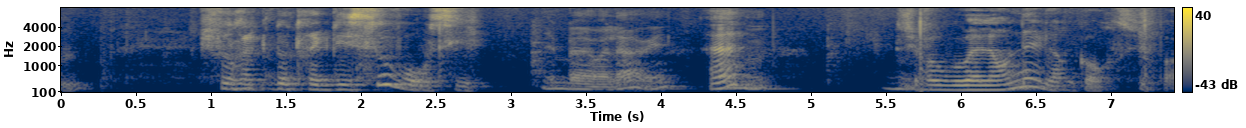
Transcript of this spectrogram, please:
Il faudrait que notre église s'ouvre aussi. Et ben voilà, oui. Hein Mm. Je ne sais pas où elle en est, là encore. Je sais pas.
